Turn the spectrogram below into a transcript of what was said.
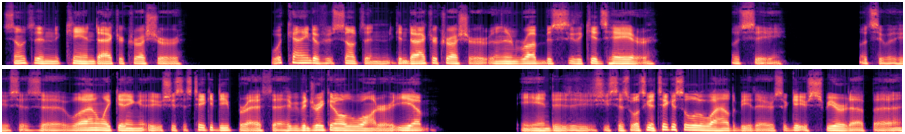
something can Doctor Crusher? What kind of something can Dr. Crusher and then rub the kid's hair? Let's see. Let's see what he says. Uh, well, I don't like getting, she says, take a deep breath. Uh, have you been drinking all the water? Yep. And uh, she says, well, it's going to take us a little while to be there, so get your spirit up. Uh,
